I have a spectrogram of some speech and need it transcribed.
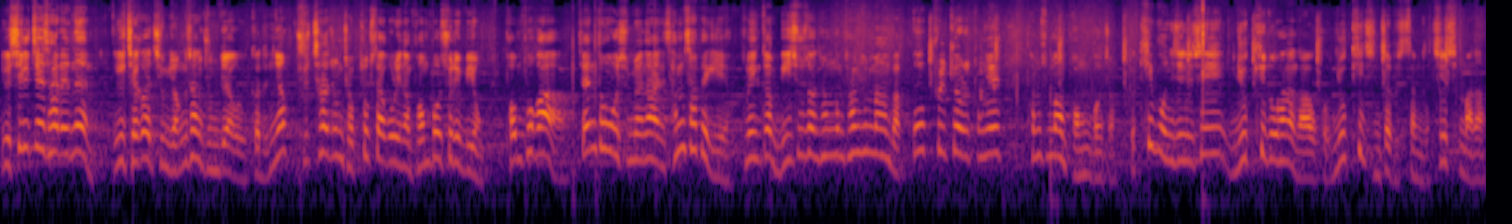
이거 실제 사례는 이 제가 지금 영상 준비하고 있거든요. 주차 중 접촉 사고나 범퍼 수리 비용. 범퍼가 센터 오시면 한 3, 400이에요. 그러니까 미수선 현금 30만 원 받고 풀케어를 통해 30만 원 번 거죠. 키 분실 시 뉴키도 하나 나오고 뉴키 진짜 비쌉니다. 70만 원.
